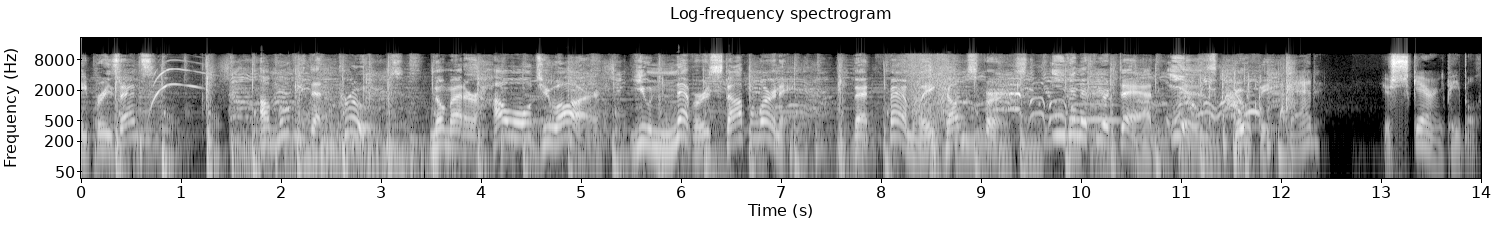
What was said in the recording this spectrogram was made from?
Disney presents a movie that proves no matter how old you are, you never stop learning. That family comes first, even if your dad is goofy. Dad, you're scaring people.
